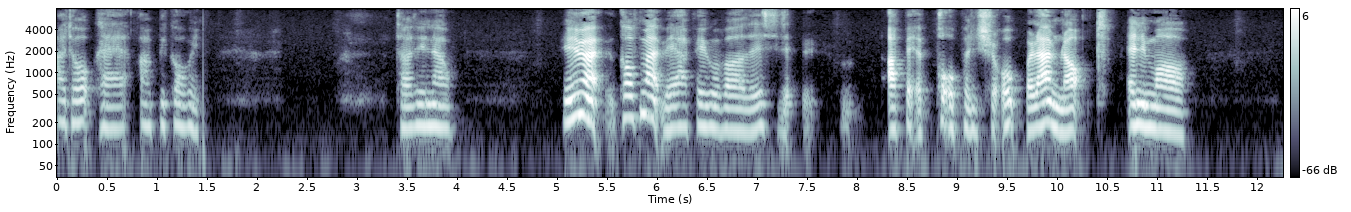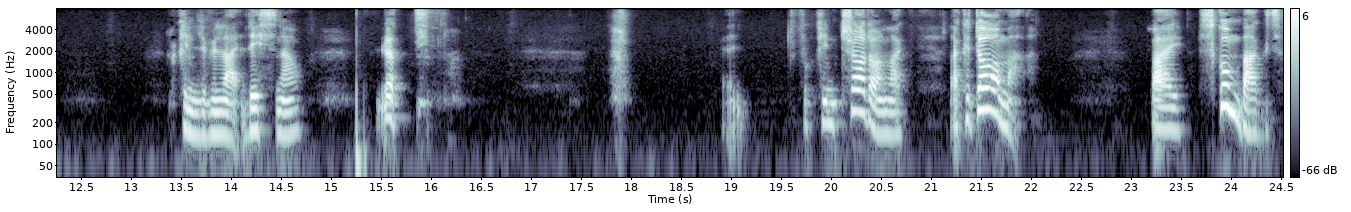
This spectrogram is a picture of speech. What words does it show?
I don't care. I'll be going. Tell you now. You might, Cov might be happy with all this. Happy to put up and shut up, but I'm not anymore. Fucking living like this now. Look. And fucking trod on like, like a doormat by scumbags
